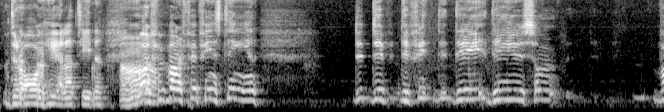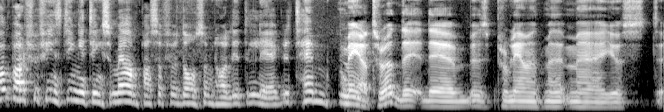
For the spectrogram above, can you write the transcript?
drag hela tiden. Varför, varför finns det ingen... Det, det, det, det, det, är ju som... Varför finns det ingenting som är anpassat för de som har lite lägre tempo? Men jag tror att det, det är problemet med, med just... Eh,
